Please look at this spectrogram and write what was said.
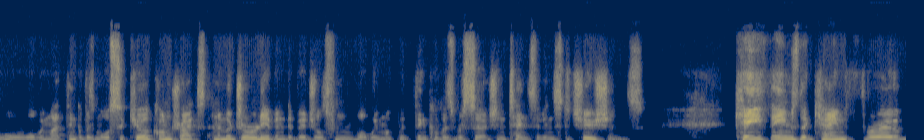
or what we might think of as more secure contracts, and a majority of individuals from what we would think of as research-intensive institutions. Key themes that came through,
